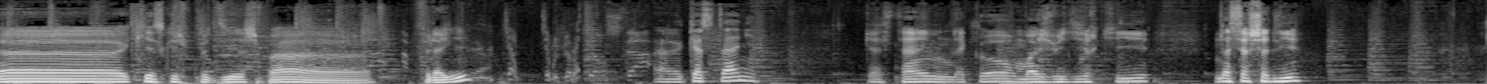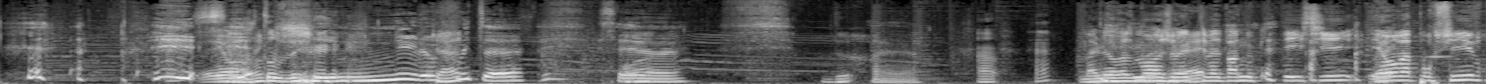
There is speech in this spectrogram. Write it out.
Euh, qui est-ce que je peux dire Je sais pas. Euh, Fellaini euh, Castagne. Castagne, d'accord. Moi, je vais dire qui? Nasser Chadli. Et on retombe Je suis nul au Quatre, foot. euh, C'est. trois. euh, Deux. oh là là. Malheureusement, Joël, Ouais. tu vas devoir nous quitter ici. Et Ouais. on va poursuivre.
